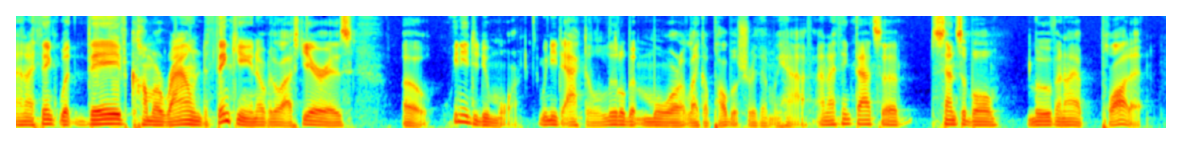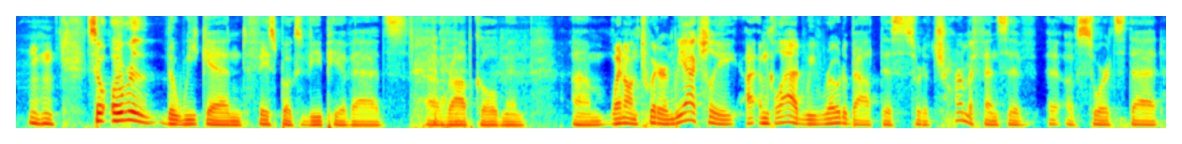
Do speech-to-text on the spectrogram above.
And I think what they've come around to thinking over the last year is, oh, we need to do more. We need to act a little bit more like a publisher than we have, and I think that's a sensible move, and I applaud it. Mm-hmm. So over the weekend, Facebook's VP of Ads, uh, Rob Goldman, um, went on Twitter, and we actually, I'm glad we wrote about this sort of charm offensive uh, of sorts that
